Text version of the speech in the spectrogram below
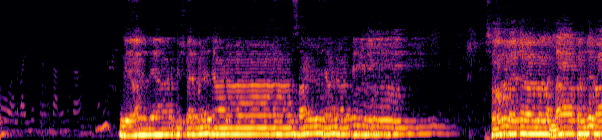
ਹਲਵਾਈ ਨੂੰ ਫੋਨ ਕਰ ਇਹਨੂੰ ਕਾ ਗਿਆਨ ਧਿਆਨ ਕਿਛ ਕਰਮ ਨ ਜਾਣਾ ਸਾਰਨ ਜਾਣਾ ਤੇ। ਸੋਰਠ ਮਹਲਾ ਪੰਜਵਾ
